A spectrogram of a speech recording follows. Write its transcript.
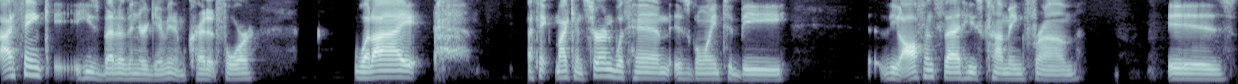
I think he's better than you're giving him credit for. What I I think my concern with him is going to be the offense that he's coming from is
